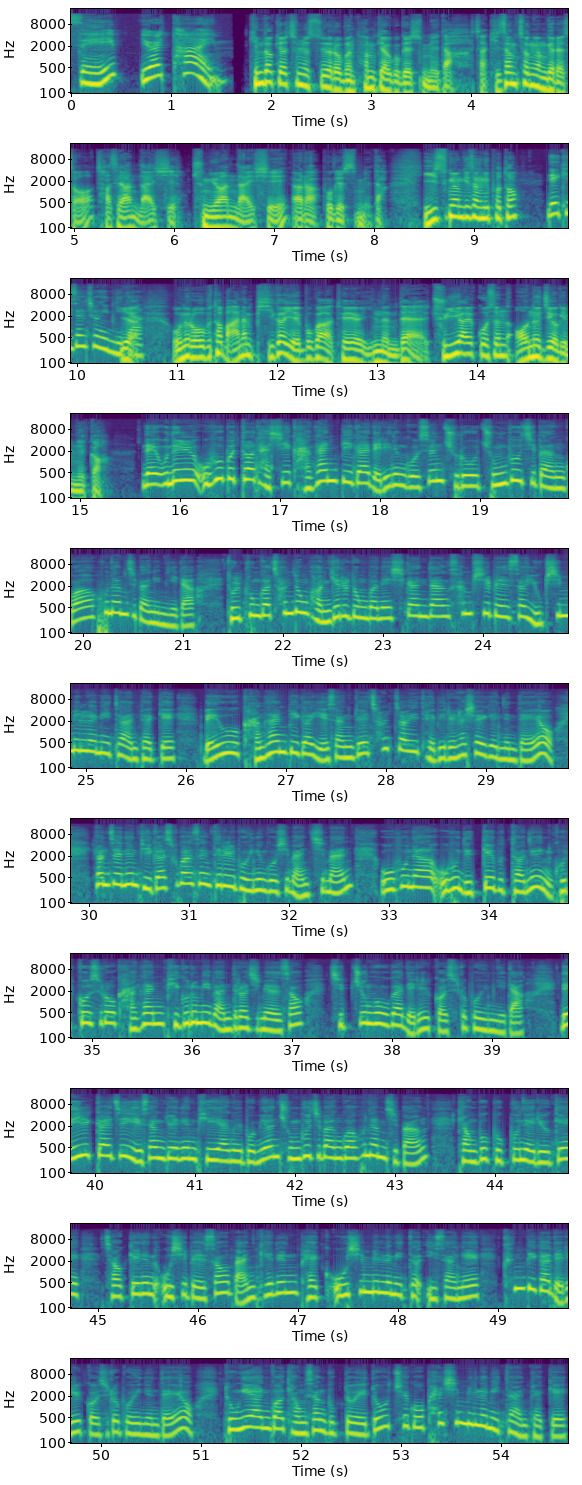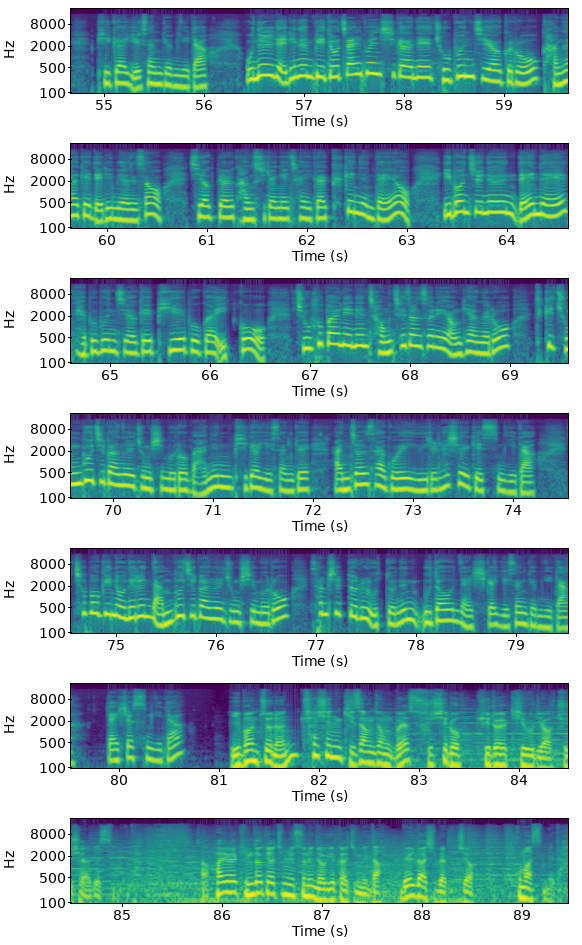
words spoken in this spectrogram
Save your time. 김덕기 아침 뉴스 여러분 함께하고 계십니다. 자, 기상청 연결해서 자세한 날씨, 중요한 날씨 알아보겠습니다. 이수경 기상 리포터. 네, 기상청입니다. 예, 오늘 오후부터 많은 비가 예보가 되어 있는데 주의할 곳은 어느 지역입니까? 네, 오늘 오후부터 다시 강한 비가 내리는 곳은 주로 중부 지방과 호남 지방입니다. 돌풍과 천둥 번개를 동반해 시간당 30에서 60mm 안팎의 매우 강한 비가 예상돼 철저히 대비를 하셔야겠는데요. 현재는 비가 소강 상태를 보이는 곳이 많지만 오후나 오후 늦게부터는 곳곳으로 강한 비구름이 만들어지면서 집중호우가 내릴 것으로 보입니다. 내일까지 예상되는 비의 양을 보면 중부 지방과 호남 지방, 경북 북부 내륙에 적게는 적게는 50에서 많게는 150mm 이상의 큰 비가 내릴 것으로 보이는데요. 동해안과 경상북도에도 최고 80mm 안팎의 비가 예상됩니다. 오늘 내리는 비도 짧은 시간에 좁은 지역으로 강하게 내리면서 지역별 강수량의 차이가 크겠는데요. 이번 주는 내내 대부분 지역에 비 예보가 있고 주 후반에는 정체 전선의 영향으로 특히 중부 지방을 중심으로 많은 비가 예상돼 안전 사고에 유의를 하셔야겠습니다. 초복인 오늘은 남부지방을 중심으로 30도를 웃도는 무더운 날씨가 예상됩니다. 날씨였습니다. 이번 주는 최신 기상정보에 수시로 귀를 기울여 주셔야겠습니다. 자, 화요일 김덕기 아침 뉴스는 여기까지입니다. 내일 다시 뵙죠. 고맙습니다.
